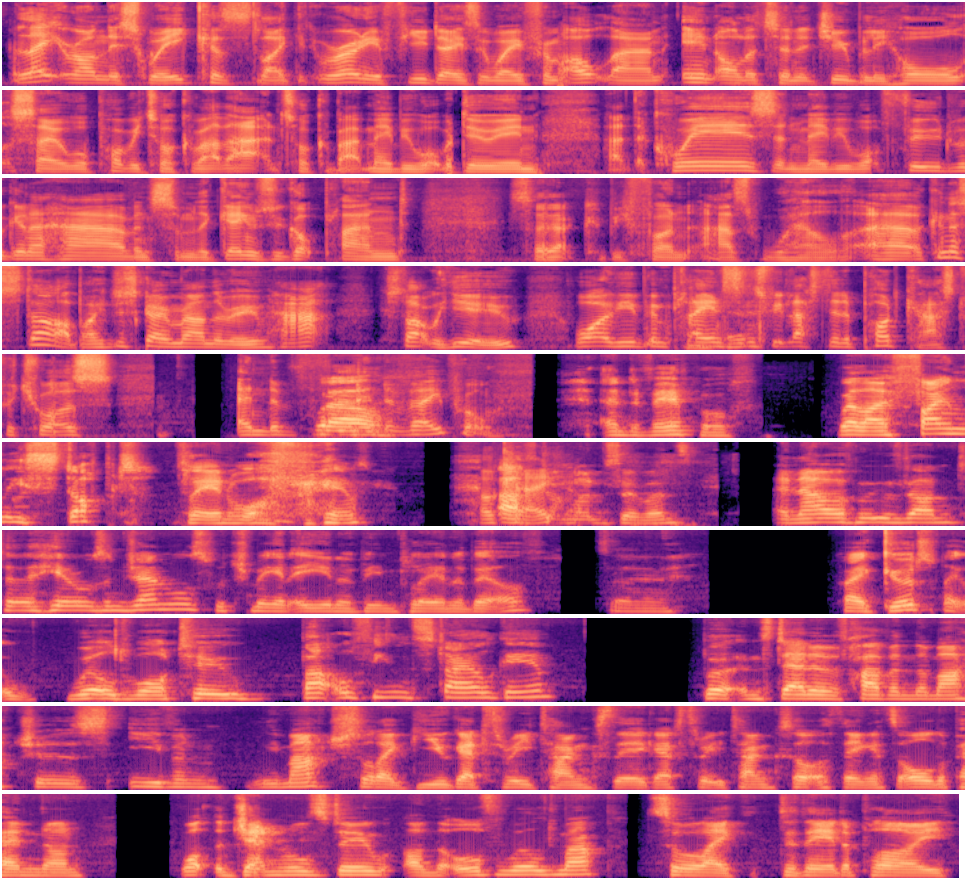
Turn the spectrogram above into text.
later on this week, because like we're only a few days away from altLAN in Ollerton at Jubilee Hall, so we'll probably talk about that and talk about maybe what we're doing at the quiz and maybe what food we're going to have and some of the games we've got planned. So that could be fun as well. Uh, I'm going to start by just going around the room. Hat, start with you. What have you been playing Okay. since we last did a podcast, which was end of Well- end of April? end of April. Well, I finally stopped playing Warframe Okay. after months and months, and now I've moved on to Heroes and Generals, which me and Ian have been playing a bit of. It's uh, quite good, like a World War Two battlefield style game. But instead of having the matches evenly matched, so like you get three tanks, they get three tanks, sort of thing, it's all depending on what the generals do on the overworld map. So, like, do they deploy?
